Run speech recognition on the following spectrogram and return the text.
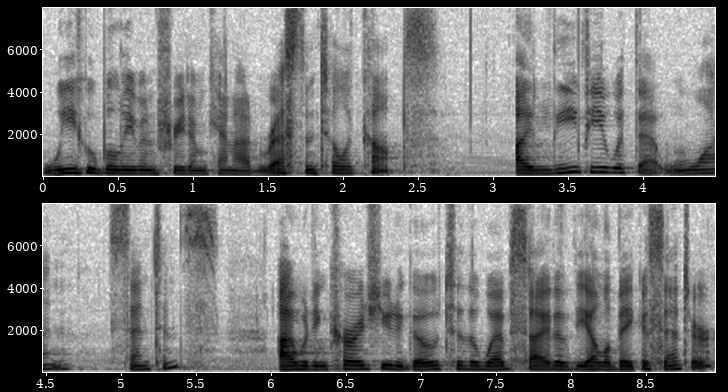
we who believe in freedom cannot rest until it comes. I leave you with that one sentence I would encourage you to go to the website of the Ella Baker Center,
